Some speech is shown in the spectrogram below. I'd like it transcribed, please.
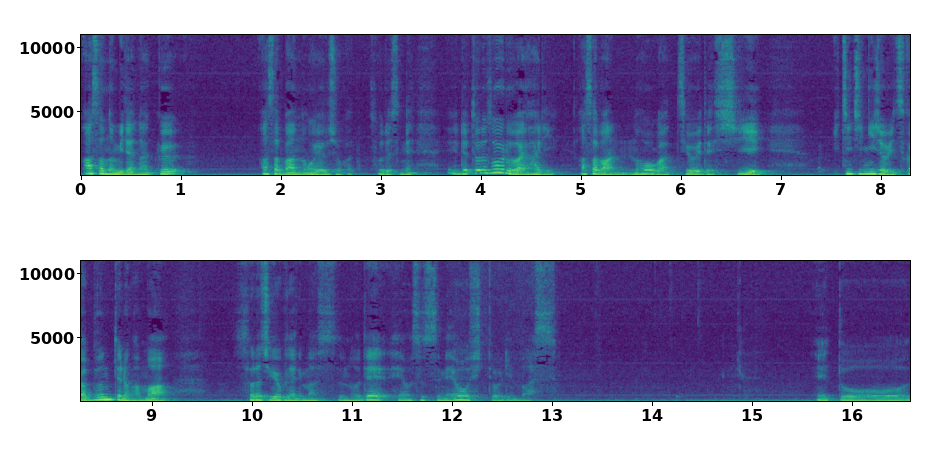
朝のみではなく朝晩の方がよいでしょうかそうですねレトロゾールはやはり朝晩の方が強いですし1日2錠5日分っていうのがまあ育ちが良くなりますのでおすすめをしております。えっ、と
